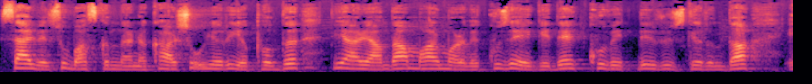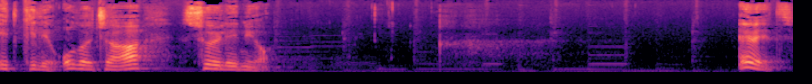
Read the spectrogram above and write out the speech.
sel ve su baskınlarına karşı uyarı yapıldı. Diğer yandan Marmara ve Kuzey Ege'de kuvvetli rüzgarında etkili olacağı söyleniyor. Evet.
